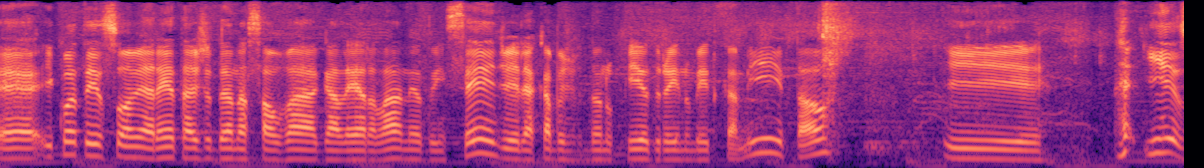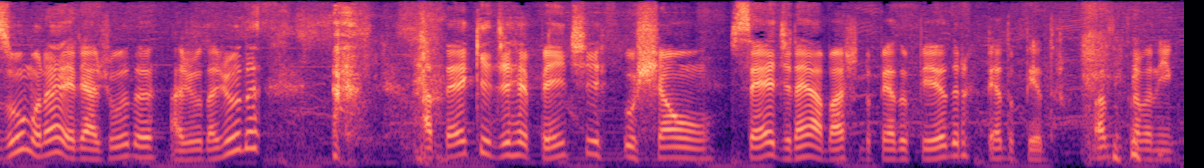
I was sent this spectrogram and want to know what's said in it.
É, enquanto isso, o Homem-Aranha tá ajudando a salvar a galera lá, né, do incêndio, ele acaba ajudando o Pedro aí no meio do caminho e tal. E. Em resumo, né? Ele ajuda, ajuda, ajuda. Até que de repente o chão cede, né? Abaixo do pé do Pedro. Pé do Pedro, quase um trava-língua.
